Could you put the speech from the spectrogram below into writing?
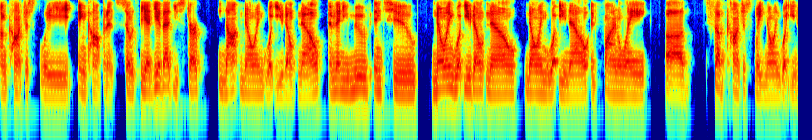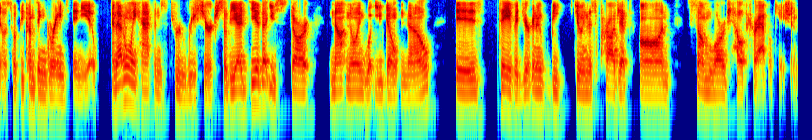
unconsciously incompetent. So it's the idea that you start not knowing what you don't know, and then you move into knowing what you don't know, knowing what you know, and finally uh, subconsciously knowing what you know. So it becomes ingrained in you. And that only happens through research. So the idea that you start not knowing what you don't know is David, you're going to be doing this project on some large healthcare application.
